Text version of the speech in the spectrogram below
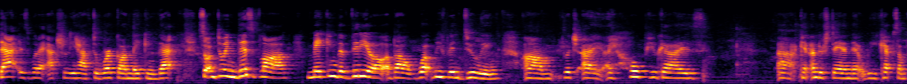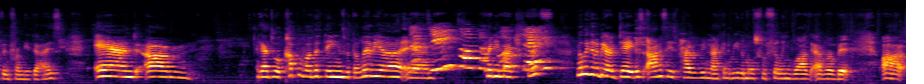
that is what I actually have to work on making that. So I'm doing this vlog, making the video about what we've been doing, um, which I, I hope you guys uh, can understand that we kept something from you guys. And um, I gotta do a couple of other things with Olivia and pretty much that's really gonna be our day. This honestly is probably not gonna be the most fulfilling vlog ever, but uh,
